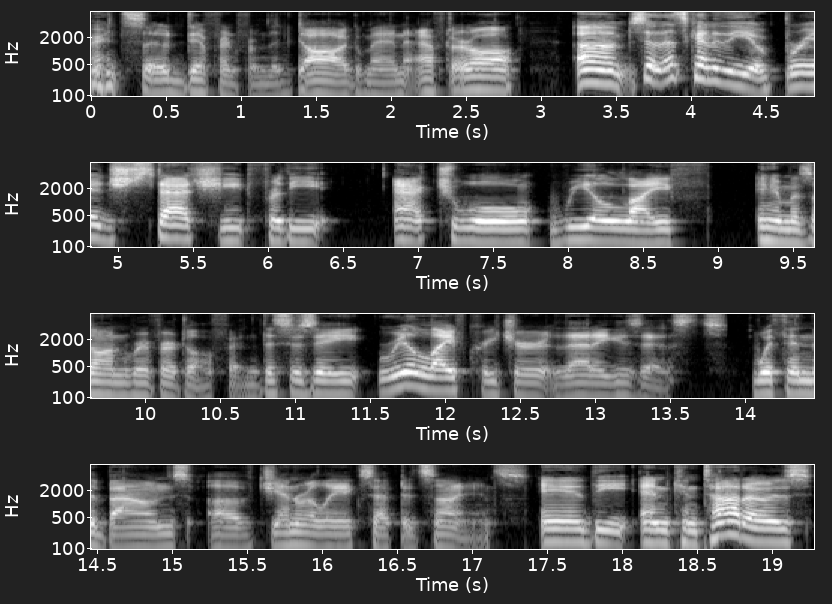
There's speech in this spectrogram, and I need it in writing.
aren't so different from the dog men after all. Um, so that's kind of the abridged stat sheet for the actual real life Amazon river dolphin. This is a real life creature that exists within the bounds of generally accepted science. And the Encantados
